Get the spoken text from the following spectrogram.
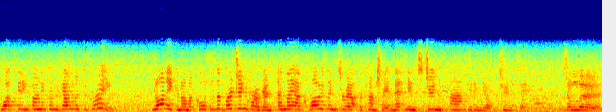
What's getting funding from the government degree? Non-economic courses are bridging programs and they are closing throughout the country and that means students aren't getting the opportunity to learn,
